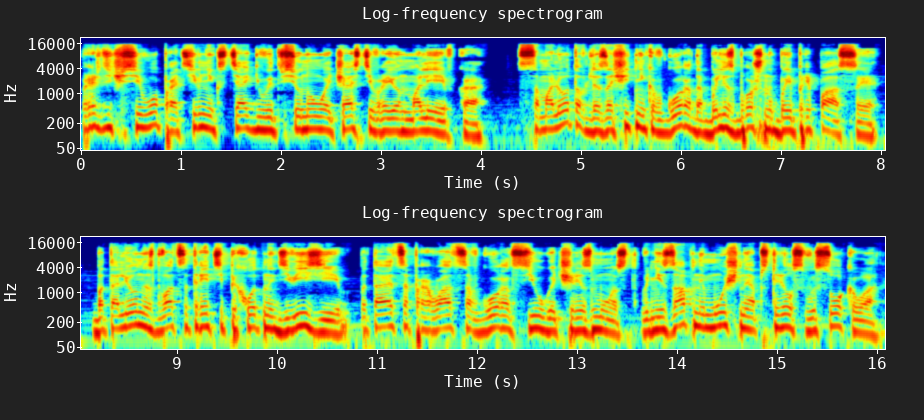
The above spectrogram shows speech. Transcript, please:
Прежде всего, противник стягивает все новые части в район Малеевка. С самолетов для защитников города были сброшены боеприпасы. Батальон из 23-й пехотной дивизии пытается прорваться в город с юга через мост. Внезапный мощный обстрел с высокого,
